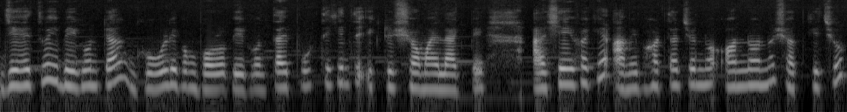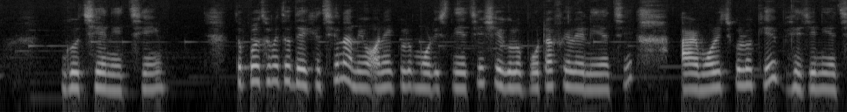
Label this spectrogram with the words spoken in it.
যেহেতু এই বেগুনটা গোল এবং বড় বেগুন, তাই পুড়তে কিন্তু একটু সময় লাগবে। আর সেই ফাঁকে আমি ভর্তার জন্য অন্য অন্য সব কিছু গুছিয়ে নিচ্ছি। তো প্রথমে তো দেখেছেন আমি অনেকগুলো মরিচ নিয়েছি, সেগুলো বোটা ফেলে নিয়েছি আর মরিচগুলোকে ভেজে নিয়েছি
